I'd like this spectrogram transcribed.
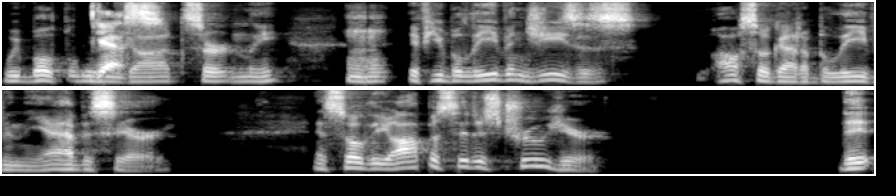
we both believe Yes. in god certainly. Mhm. if you believe in jesus you also got to believe in the adversary. And so the opposite is true here that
